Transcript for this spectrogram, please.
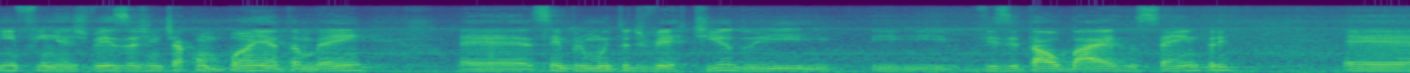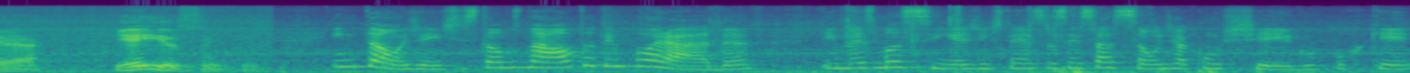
enfim, às vezes a gente acompanha também. É sempre muito divertido ir, ir visitar o bairro sempre. É, e é isso, enfim. Então, gente, estamos na alta temporada e mesmo assim a gente tem essa sensação de aconchego, porque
